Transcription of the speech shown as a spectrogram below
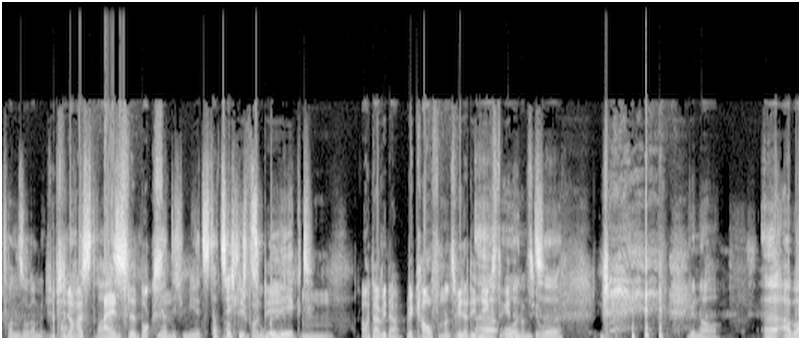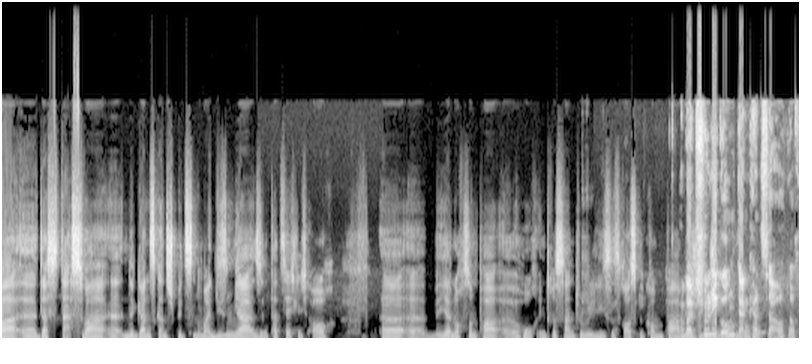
von sogar mit Ich habe sie noch als Extras. Einzelboxen. Die hatte ich mir jetzt tatsächlich zugelegt. Hm. Auch da wieder. Wir kaufen uns wieder die nächste äh, und, Generation. Äh, genau. Äh, aber äh, das, das war äh, eine ganz, ganz Spitzennummer. In diesem Jahr sind tatsächlich auch äh, äh, ja noch so ein paar äh, hochinteressante Releases rausgekommen. Ein paar Aber Entschuldigung, dann kannst du auch noch,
